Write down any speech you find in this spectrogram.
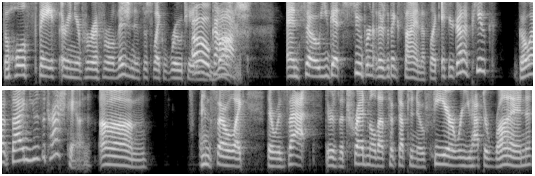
the whole space or in your peripheral vision is just like rotating. oh, drum. gosh. And so you get super, there's a big sign that's like, if you're gonna puke, go outside and use the trash can. Um, and so like there was that. There's the treadmill that's hooked up to No Fear where you have to run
